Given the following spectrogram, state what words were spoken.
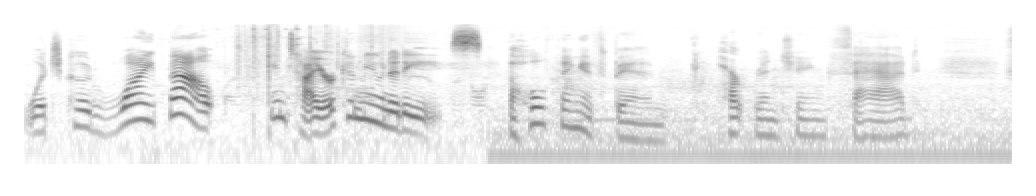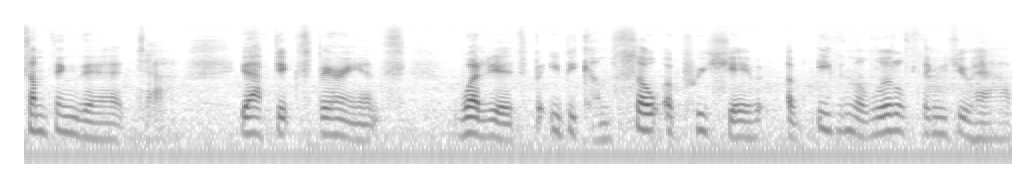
which could wipe out entire communities. The whole thing has been heart wrenching, sad, something that uh, you have to experience what it is, but you become so appreciative of even the little things you have.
